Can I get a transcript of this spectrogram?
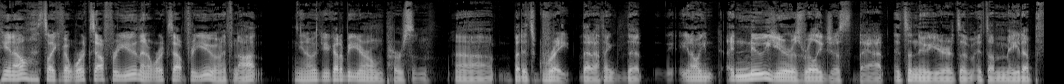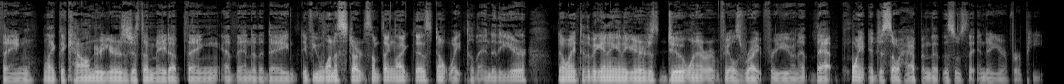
you know, it's like if it works out for you, then it works out for you. If not, you know, you got to be your own person. Uh, but it's great that I think that you know a new year is really just that. It's a new year. It's a it's a made up thing. Like the calendar year is just a made up thing. At the end of the day, if you want to start something like this, don't wait till the end of the year. Don't wait till the beginning of the year. Just do it whenever it feels right for you. And at that point, it just so happened that this was the end of year for Pete.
